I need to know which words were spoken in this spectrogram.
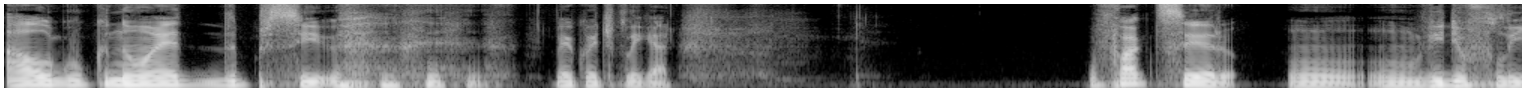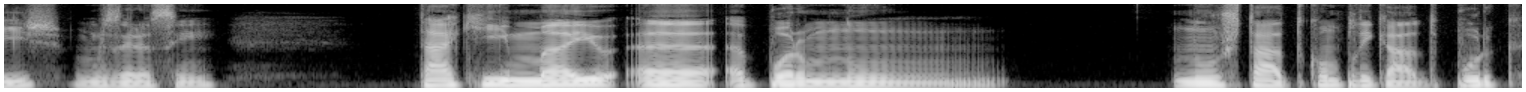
algo que não é depressivo. Como é que eu te explicar? O facto de ser um, um vídeo feliz, vamos dizer assim, está aqui meio a, a pôr-me num, num estado complicado, porque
